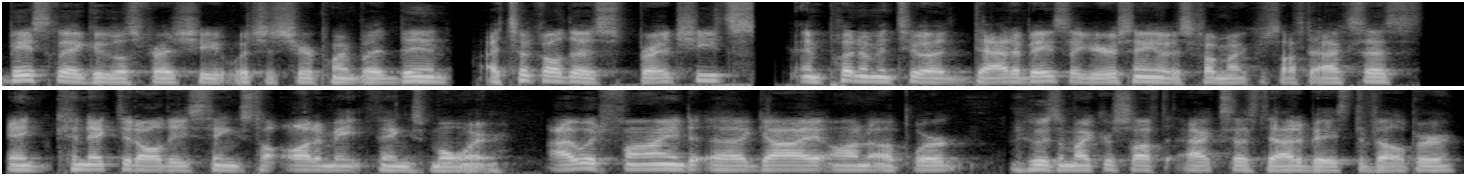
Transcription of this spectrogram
basically a Google spreadsheet, which is SharePoint. But then I took all those spreadsheets and put them into a database, like you were saying, it was called Microsoft Access, and connected all these things to automate things more. I would find a guy on Upwork who is a Microsoft Access database developer.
